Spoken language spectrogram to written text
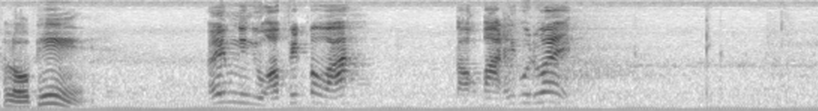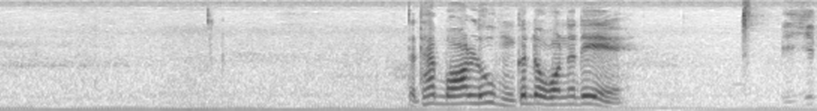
ฮัลโหลพี่ เฮ้ยมึงยังอยู่ออฟฟิศปะวะ ตอกบาทให้กูด้วย แต่ถ้าบอสรู้ผมก็โดนนะดิไอ้ที่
